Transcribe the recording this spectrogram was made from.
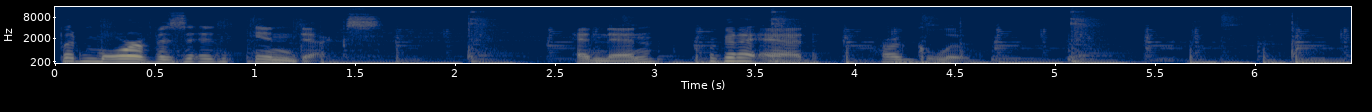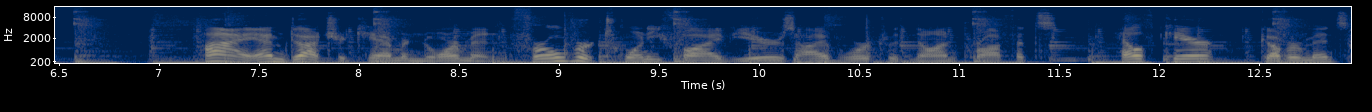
but more of as an index. And then we're going to add our glue. Hi, I'm Dr. Cameron Norman. For over 25 years, I've worked with nonprofits, healthcare, governments,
